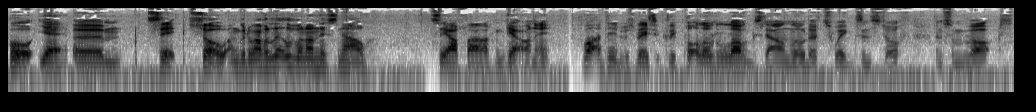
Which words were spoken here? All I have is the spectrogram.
But yeah um, sick. So i'm going to have a little run on this now see how far i can get on it. What i did was basically put a load of logs down a load of twigs and stuff and some rocks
